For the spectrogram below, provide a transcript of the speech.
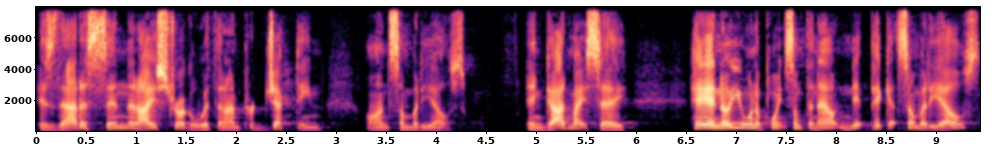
Is that a sin that I struggle with that I'm projecting on somebody else? And God might say, hey, I know you want to point something out, nitpick at somebody else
